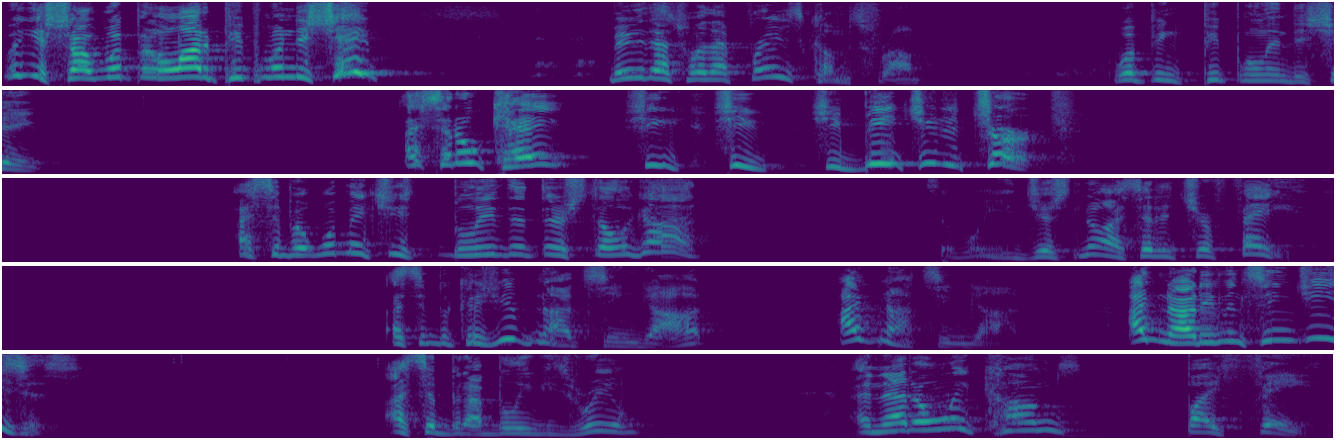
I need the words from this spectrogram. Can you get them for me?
We can start whipping a lot of people into shape. Maybe that's where that phrase comes from whipping people into shape. I said, okay. She, she, she beat you to church. I said, but what makes you believe that there's still a God? He said, well, you just know. I said, it's your faith. I said, because you've not seen God. I've not seen God. I've not even seen Jesus. I said, but I believe he's real. And that only comes by faith,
